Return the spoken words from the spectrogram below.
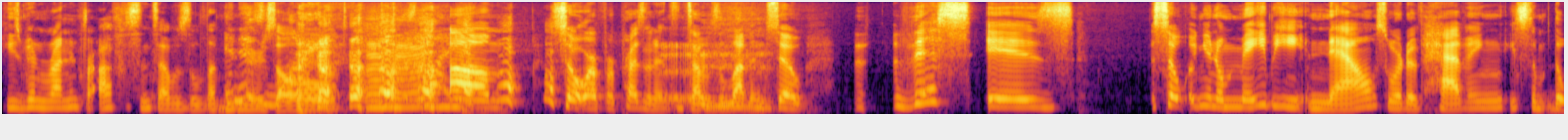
He's been running for office since I was 11 years old. um, so, or for president since I was 11. So, this is. So you know maybe now sort of having some the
